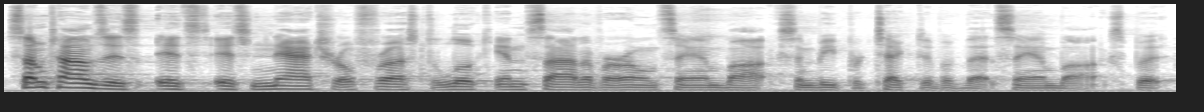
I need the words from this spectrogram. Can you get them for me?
sometimes it's it's it's natural for us to look inside of our own sandbox and be protective of that sandbox. But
